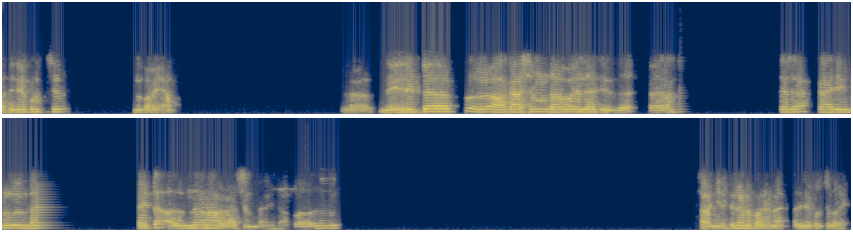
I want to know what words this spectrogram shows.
അതിനെക്കുറിച്ച് എന്ന് പറയാം. നേരിട്ട് ആകാശം ഉണ്ടാവുകയല്ല ചെയ്തത്. വേറെ ചില കാര്യങ്ങൾ ഉണ്ടായിട്ട് അതിൽ നിന്നാണ് ആകാശം ഉണ്ടായത്. അപ്പൊ അത് സാങ്കേതിലാണ് പറയണത്. അതിനെക്കുറിച്ച് പറയാം.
